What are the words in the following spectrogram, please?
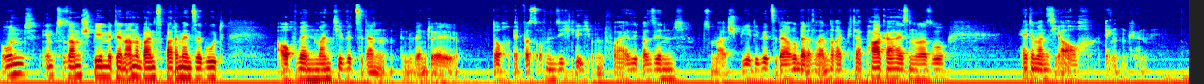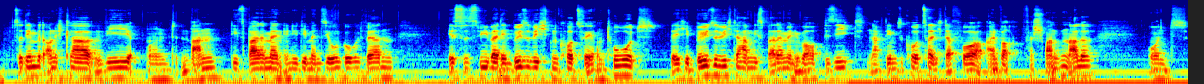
und im Zusammenspiel mit den anderen beiden Spider-Man sehr gut, auch wenn manche Witze dann eventuell doch etwas offensichtlich und vorhersehbar sind, zum Beispiel die Witze darüber, dass andere Peter Parker heißen oder so, hätte man sich auch denken können. Zudem wird auch nicht klar, wie und wann die Spider-Man in die Dimension geholt werden. Ist es wie bei den Bösewichten kurz vor ihrem Tod, welche Bösewichte haben die Spider-Man überhaupt besiegt, nachdem sie kurzzeitig davor einfach verschwanden alle. Und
